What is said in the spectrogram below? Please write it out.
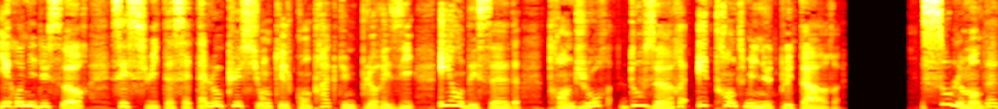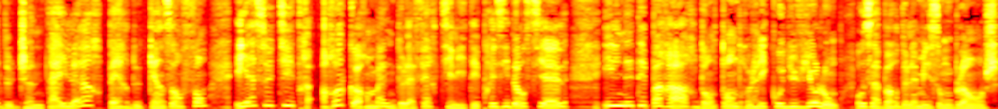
Ironie du sort, c'est suite à cette allocution qu'il contracte une pleurésie et en décède 30 jours, 12 heures et 30 minutes plus tard. Sous le mandat de John Tyler, père de 15 enfants, et à ce titre recordman de la fertilité présidentielle, il n'était pas rare d'entendre l'écho du violon aux abords de la Maison Blanche.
